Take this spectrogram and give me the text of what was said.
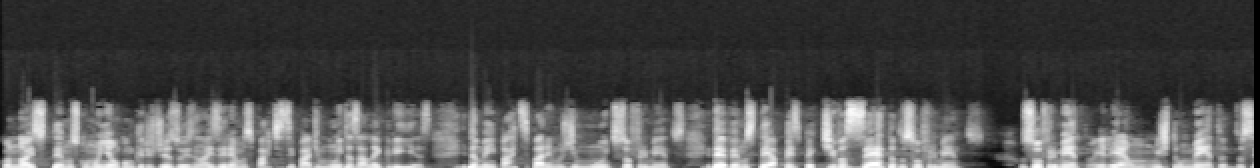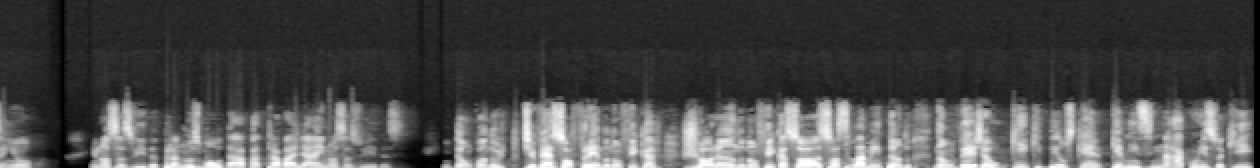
Quando nós temos comunhão com Cristo Jesus, nós iremos participar de muitas alegrias e também participaremos de muitos sofrimentos. E devemos ter a perspectiva certa dos sofrimentos. O sofrimento, ele é um instrumento do Senhor em nossas vidas, para nos moldar, para trabalhar em nossas vidas. Então, quando estiver sofrendo, não fica chorando, não fica só, só se lamentando. Não veja o que que Deus quer, quer me ensinar com isso aqui.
